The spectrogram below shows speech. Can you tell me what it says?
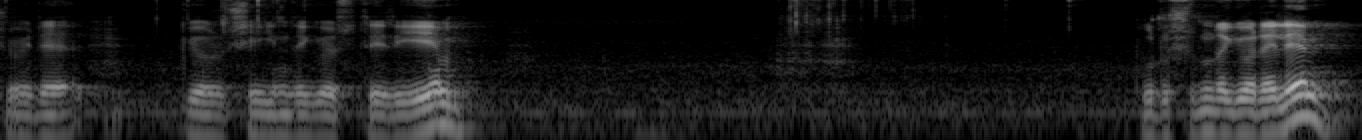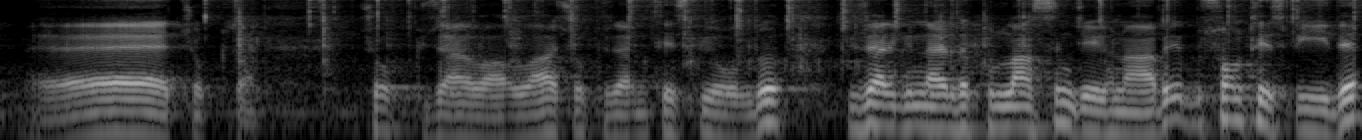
şöyle gör şeyini de göstereyim. Duruşunu da görelim. Evet çok güzel. Çok güzel vallahi çok güzel bir tespih oldu. Güzel günlerde kullansın Ceyhun abi. Bu son tespihiydi.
